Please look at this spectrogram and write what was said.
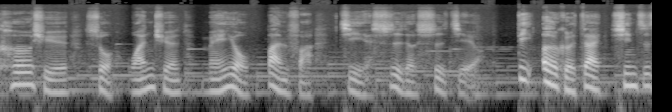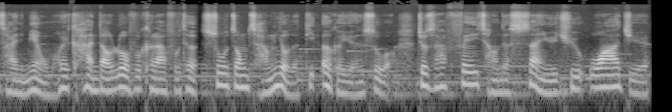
科学所完全没有办法解释的世界哦。第二个在新之彩里面，我们会看到洛夫克拉夫特书中常有的第二个元素哦，就是他非常的善于去挖掘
